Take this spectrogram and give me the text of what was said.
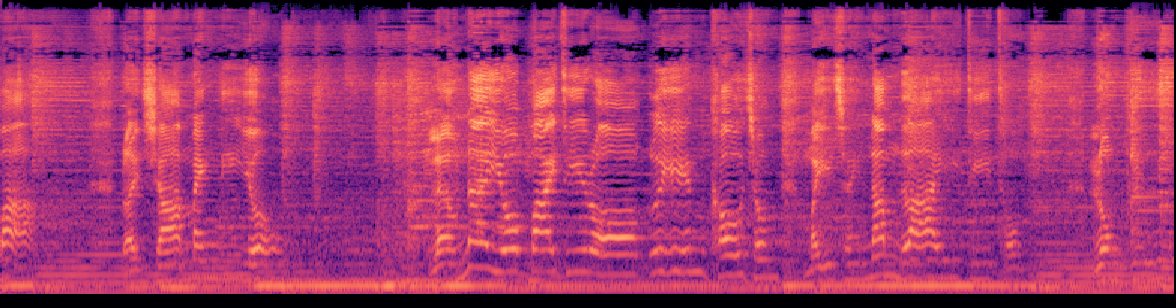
บ้าๆประชาแม่งนิยมแล้วนโยบายที่หลอกเลียนเขาชม ไม่ใช่น้ำลายที่ทม ลงพื้น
